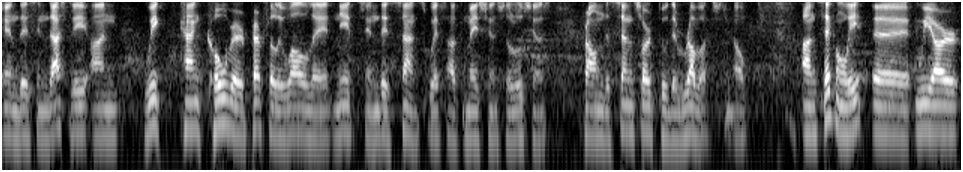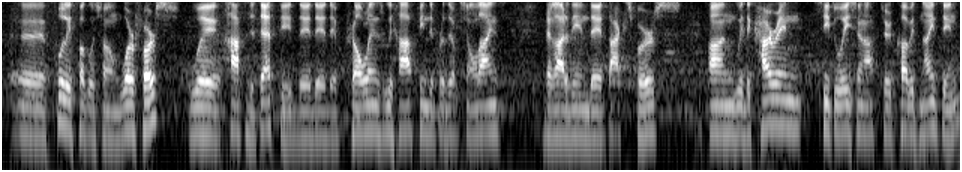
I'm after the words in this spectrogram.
in this industry and we can cover perfectly well the needs in this sense with automation solutions from the sensor to the robots, you know. And secondly, uh, we are uh, fully focused on workforce. We have detected the, the, the, problems we have in the production lines regarding the tax force. And with the current situation after COVID-19,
